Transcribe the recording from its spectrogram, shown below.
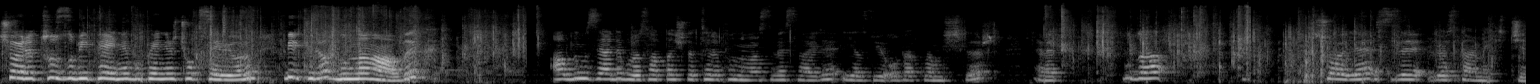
Şöyle tuzlu bir peynir. Bu peyniri çok seviyorum. Bir kilo bundan aldık. Aldığımız yerde burası. Hatta şurada telefon numarası vesaire yazıyor. Odaklamıştır. Evet. Bu da şöyle size göstermek için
